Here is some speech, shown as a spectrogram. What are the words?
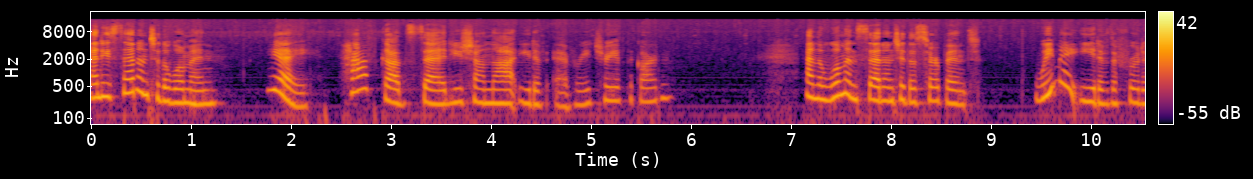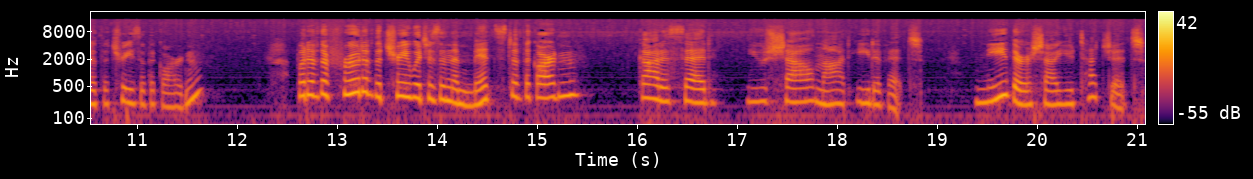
And he said unto the woman, Yea, hath God said, You shall not eat of every tree of the garden? And the woman said unto the serpent, We may eat of the fruit of the trees of the garden, but of the fruit of the tree which is in the midst of the garden, God has said, you shall not eat of it, neither shall you touch it,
